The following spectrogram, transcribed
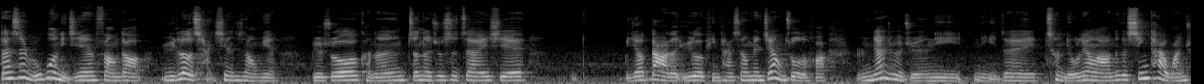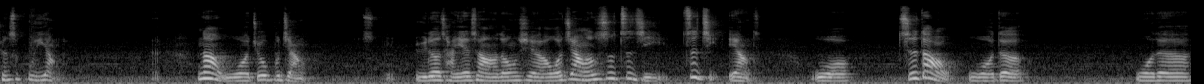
但是如果你今天放到娱乐产线上面，比如说可能真的就是在一些比较大的娱乐平台上面这样做的话，人家就会觉得你你在蹭流量啊，那个心态完全是不一样的。那我就不讲娱乐产业上的东西了，我讲的是自己自己的样子。我知道我的我的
